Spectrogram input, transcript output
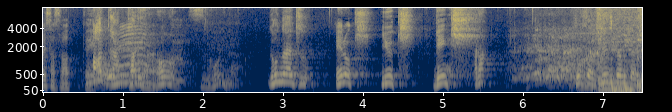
挨拶あって。あった。やっぱり。すごいな。どんなやつ？えのき勇気元気。あら。どっかの政治家みたい。な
